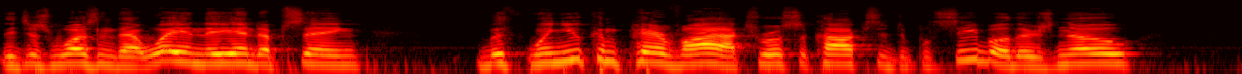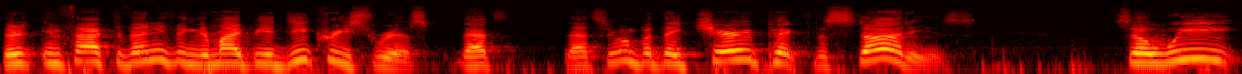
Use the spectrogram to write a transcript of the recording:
It just wasn't that way. And they end up saying, when you compare Vioxx, rofecoxib to placebo, there's no, in fact, if anything, there might be a decreased risk. That's, that's the one. But they cherry picked the studies. So we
